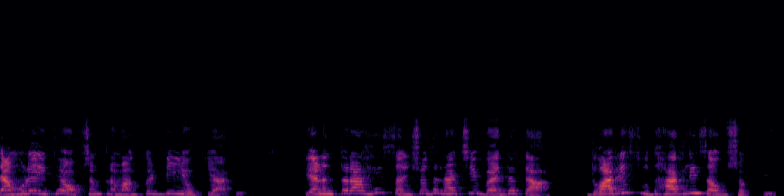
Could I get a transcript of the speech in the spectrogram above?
त्यामुळे इथे ऑप्शन क्रमांक डी योग्य आहे. यानंतर आहे संशोधनाची वैधता द्वारे सुधारली जाऊ शकते.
